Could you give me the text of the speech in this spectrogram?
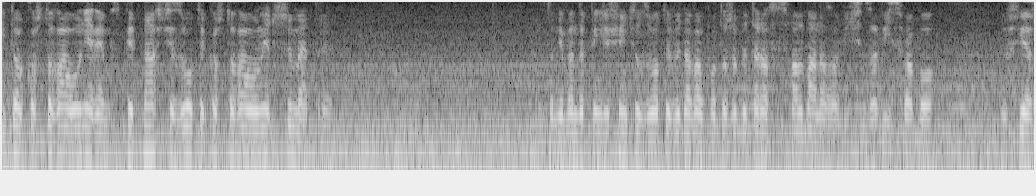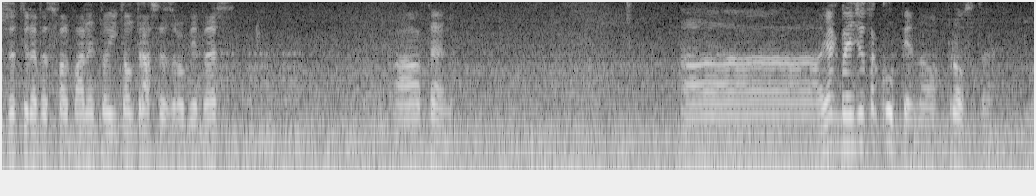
I to kosztowało, nie wiem, z 15 zł kosztowało mnie 3 metry. To nie będę 50 zł wydawał po to, żeby teraz z falbana zawis zawisła, bo już jeżdżę tyle bez falbany, to i tą trasę zrobię bez. A ten. Jak będzie, to kupię, no proste. No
